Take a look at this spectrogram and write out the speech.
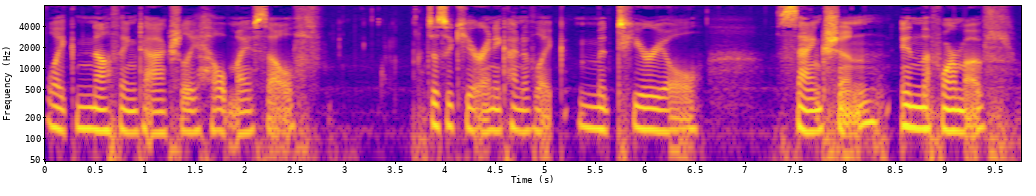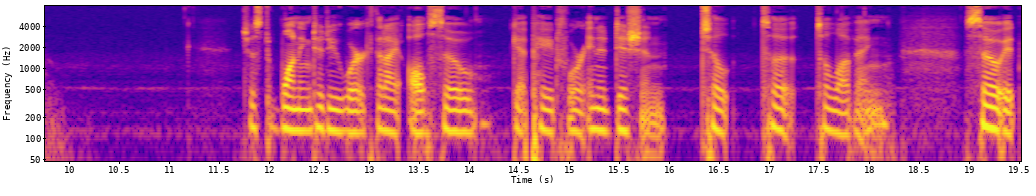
like nothing to actually help myself to secure any kind of like material sanction in the form of just wanting to do work that I also get paid for in addition to to to loving. So it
